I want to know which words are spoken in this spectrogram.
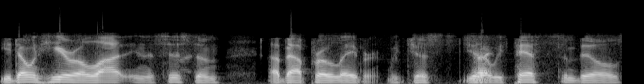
you don't hear a lot in the system about pro labor. We just, you right. know, we've passed some bills.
